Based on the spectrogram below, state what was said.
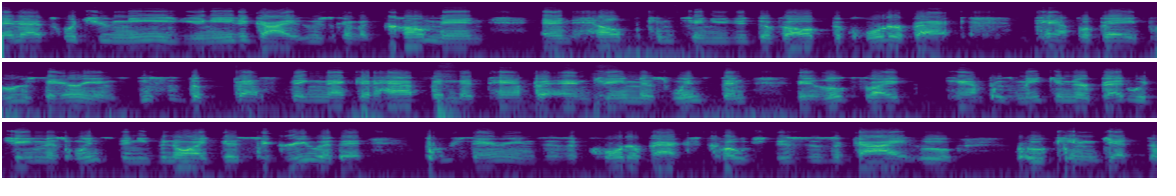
and that's what you need. You need a guy who's going to come in and help continue to develop the quarterback. Tampa Bay, Bruce Arians. This is the best thing that could happen to Tampa and Jameis Winston. It looks like Tampa's making their bed with Jameis Winston, even though I disagree with it. Bruce Arians is a quarterback's coach. This is a guy who who can get the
